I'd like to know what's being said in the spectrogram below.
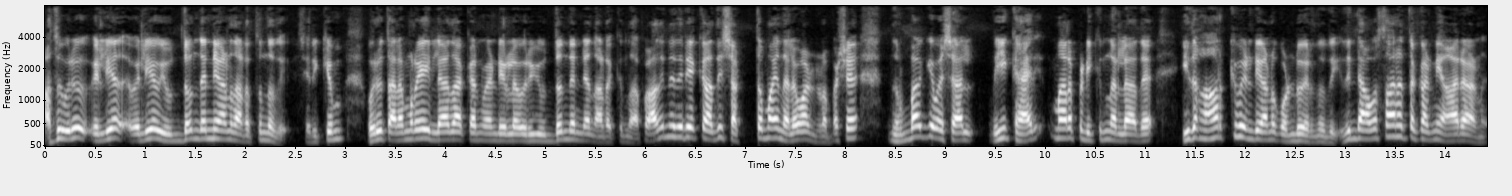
അത് ഒരു വലിയ വലിയ യുദ്ധം തന്നെയാണ് നടത്തുന്നത്. ശരിക്കും ഒരു തലമുറയെ ഇല്ലാതാക്കാൻ വേണ്ടിയുള്ള ഒരു യുദ്ധം തന്നെ നടക്കുന്നത്. അപ്പോൾ അതിനെതിരെയൊക്കെ അതിശക്തമായ നിലപാടുണ്ടാകും പക്ഷേ നിർഭാഗ്യവശാൽ ഈ കാര്യമാരെ പിടിക്കുന്നല്ലാതെ ഇത് ആർക്ക് വേണ്ടിയാണ് കൊണ്ടുവരുന്നത്? ഇതിന്റെ അവസാനത്തെ കണ്ണി ആരാണ്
